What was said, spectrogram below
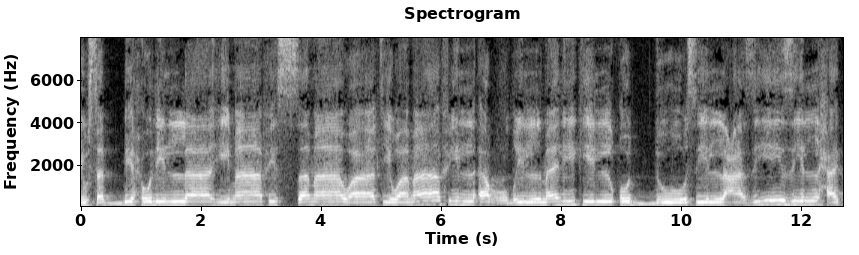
يسبح لله ما في السماوات وما في الأرض الملك القدوس العزيز الحكيم.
